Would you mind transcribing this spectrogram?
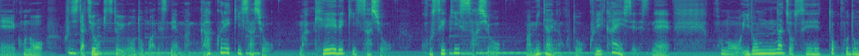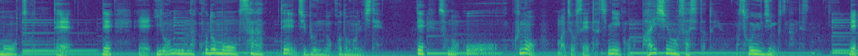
えこの藤田長吉という男はですね、ま、学歴詐称、ま、経歴詐称戸籍詐称、ま、みたいなことを繰り返してですねこのいろんな女性と子供を作ってで、えいろんな子供をさらって自分の子供にしてでその多くのまあ、女性たちにこの売春をさせたという、まあ、そういう人物なんです。で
